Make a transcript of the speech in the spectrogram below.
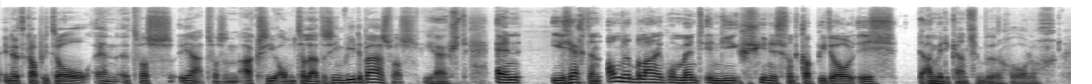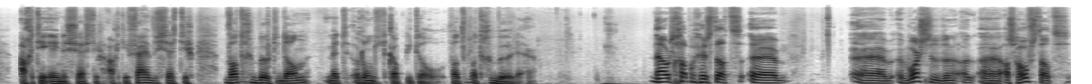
in het kapitool. En het was, ja, het was een actie om te laten zien wie de baas was. Juist. En je zegt een ander belangrijk moment in die geschiedenis van het kapitool is de Amerikaanse burgeroorlog. 1861, 1865. Wat gebeurt er dan met rond het kapitool? Wat, wat gebeurde er? Nou, het grappige is dat uh, uh, Washington uh, als hoofdstad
